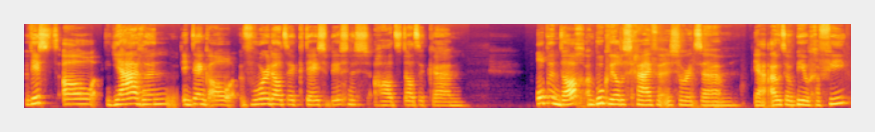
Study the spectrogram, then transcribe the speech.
wist al jaren, ik denk al voordat ik deze business had, dat ik um, op een dag een boek wilde schrijven, een soort um, ja, autobiografie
